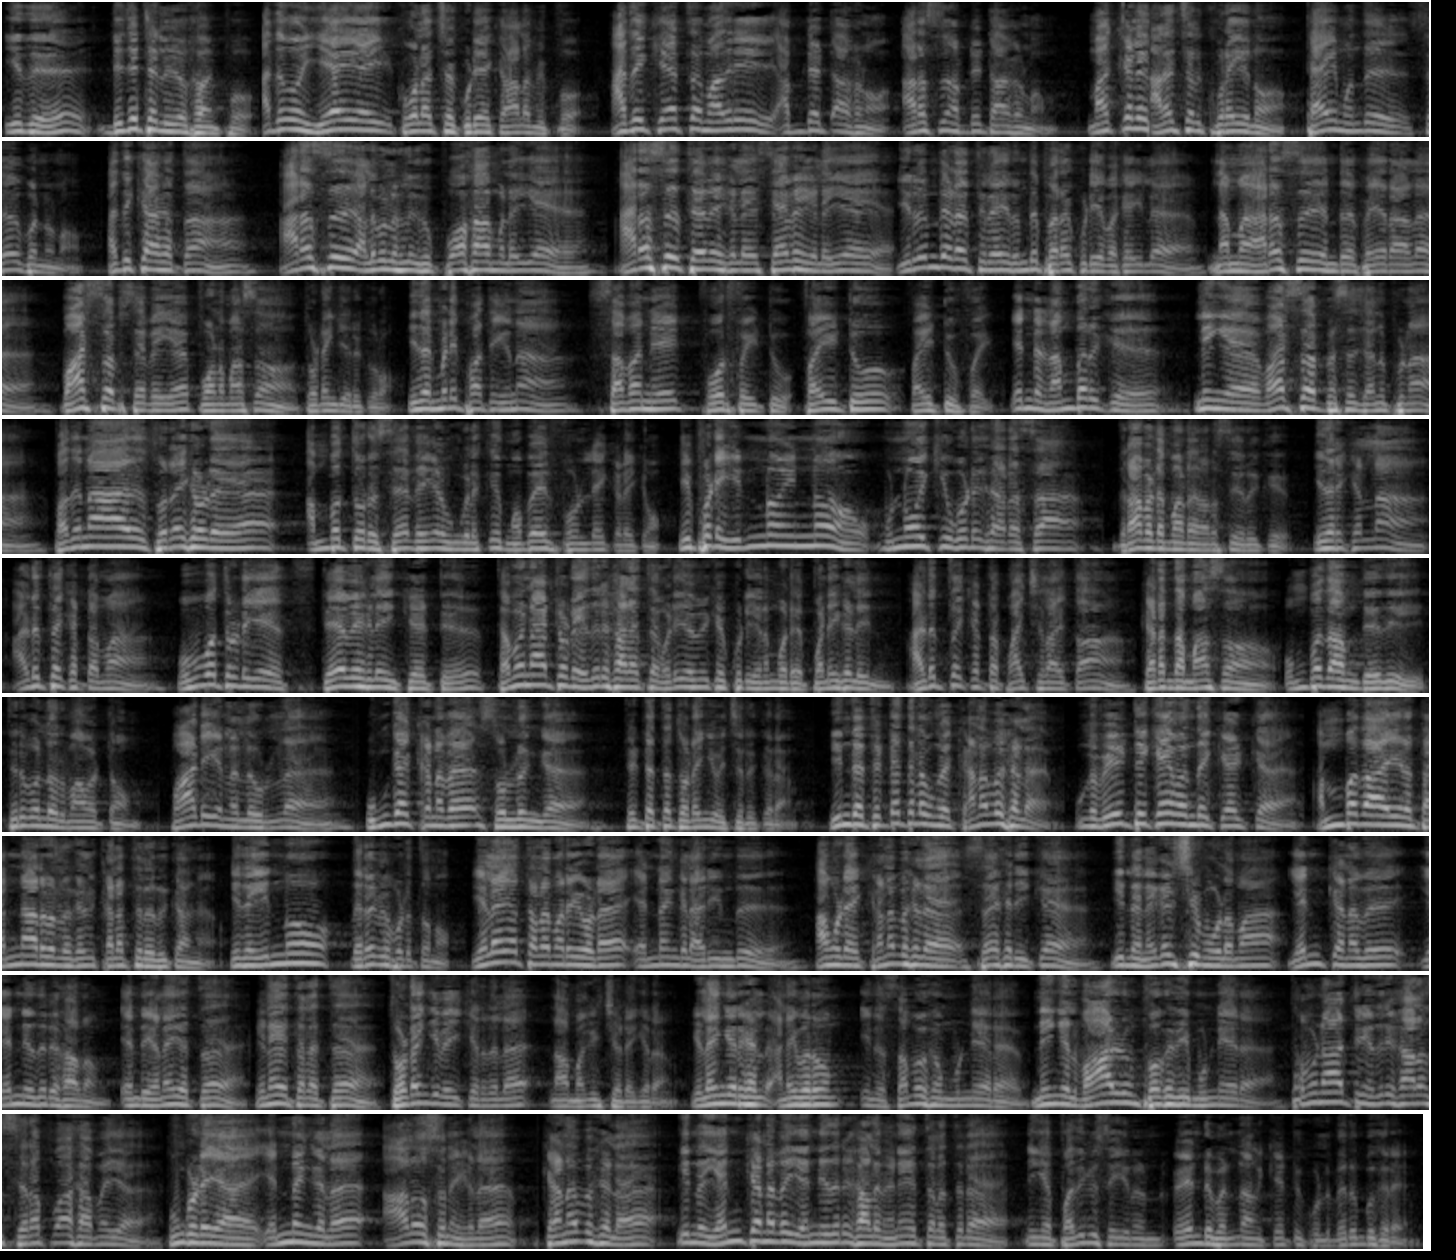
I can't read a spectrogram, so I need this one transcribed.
இது டிஜிட்டல் யுகம் இப்போ அதுவும் ஏஐ கோலச்சக்கூடிய காலம் இப்போ. அதுக்கேற்ற மாதிரி அப்டேட் ஆகணும். அரசும் அப்டேட் ஆகணும். மக்களின் அலைச்சல் குறையணும். டைம் வந்து சேவ் பண்ணணும். அதுக்காகத்தான் அரசு அலுவலர்களுக்கு போகாமலேயே அரசு தேவைகளை சேவைகளையே இருந்த இடத்துல இருந்து பெறக்கூடிய வகையில நம்ம அரசு என்ற பெயரால வாட்ஸ்அப் சேவையை போன மாசம் தொடங்கி இருக்கிறோம். இதன்படி பாத்தீங்கன்னா seven eight four five two five two five two five என்ற நம்பருக்கு நீங்க வாட்ஸ்அப் மெசேஜ் அனுப்புனா பதினாறு துறைகளுடைய ஐம்பத்தொரு சேவைகள் உங்களுக்கு மொபைல் போன்லயே கிடைக்கும். இப்படி இன்னும் இன்னும் முன்னோக்கி ஓடுகிற அரசா திராவிட மாடல் அரசு இருக்கு. இதற்கெல்லாம் அடுத்த கட்டமா ஒவ்வொருத்தருடைய தேவைகளையும் கேட்டு தமிழ்நாட்டோட எதிர்காலத்தை வடிவமைக்கக்கூடிய நம்முடைய பணிகளின் அடுத்த கட்ட பாய்ச்சலாய்த்தான் கடந்த மாசம் ஒன்பதாம் தேதி திருவள்ளூர் மாவட்டம் பாடியநல்லூர்ல உங்க கனவை சொல்லுங்க திட்டத்தை தொடங்கி வச்சிருக்கிறேன். இந்த திட்டத்துல உங்க கனவுகளை உங்க வீட்டுக்கே வந்து கேட்க ஐம்பதாயிரம் தன்னார்வலர்கள் களத்தில் இருக்காங்க. இதை இன்னும் விரைவுபடுத்தணும். இளைய தலைமுறையோட எண்ணங்கள் அறிந்து அவங்களுடைய கனவுகளை சேகரிக்க இந்த நிகழ்ச்சி மூலமா என் கனவு என் எதிர்காலம் என்ற இணையத்தை இணையதளத்தை தொடங்கி வைக்கிறதுல நான் மகிழ்ச்சி அடைகிறேன். இளைஞர்கள் அனைவரும் இந்த சமூகம் முன்னேற நீங்கள் வாழும் பகுதி முன்னேற தமிழ்நாட்டின் எதிர்காலம் சிறப்பாக அமைய உங்களுடைய எண்ணங்களை ஆலோசனைகளை கனவுகளை இந்த என் கனவை என் எதிர்காலம் இணையதளத்துல நீங்க பதிவு செய்ய வேண்டும் என்று நான் கேட்டுக்கொள்ள விரும்புகிறேன்.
